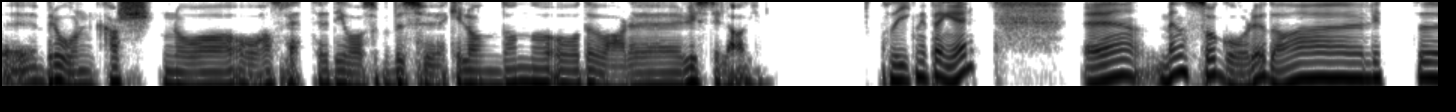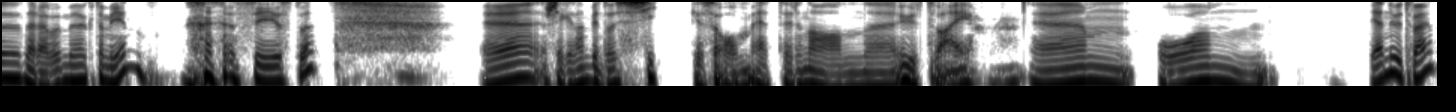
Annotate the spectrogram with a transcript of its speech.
eh, broren Karsten og, og hans fettere de var også på besøk i London, og, og det var det lystig lag. Så det gikk mye penger. Eh, Men så går det jo da litt eh, nedover med økonomien, sies det. Eh, Slik at han begynte å kikke seg om etter en annen eh, utvei. Eh, Og den utveien,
